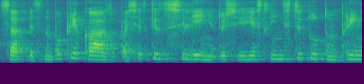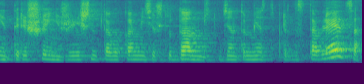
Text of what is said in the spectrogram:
соответственно, по приказу, по сетке заселения, то есть если институтом принято решение жилищно-бытовой комиссии, что данным данным студентам место предоставляется,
